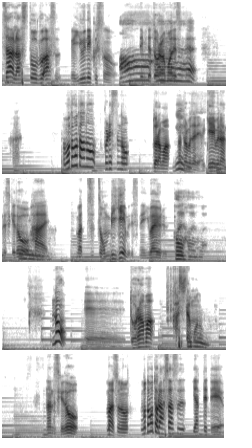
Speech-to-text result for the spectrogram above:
ザ・ラスト・オブ・アス。UNEXT の、ああ。で見たドラマですねもともとあの、プレステのドラマ、あゲームドラマじゃないや、ゲームなんですけど、うんはい。まあ、ゾゾンビゲームですね、いわゆる。はいはいはい。の、えードラマ化したものうんなんですけど、まあその、もともとラスアスやってて、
